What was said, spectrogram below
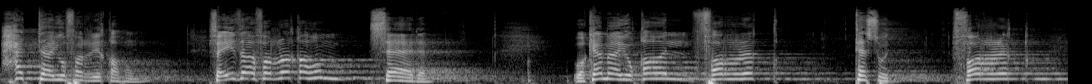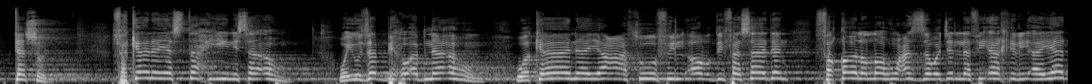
حتى يفرقهم. فإذا فرقهم ساد. وكما يقال فرق تسد. فرق تسد. فكان يستحيي نساءهم. ويذبح أبناءهم وكان يعثو في الأرض فسادا فقال الله عز وجل في آخر الآيات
